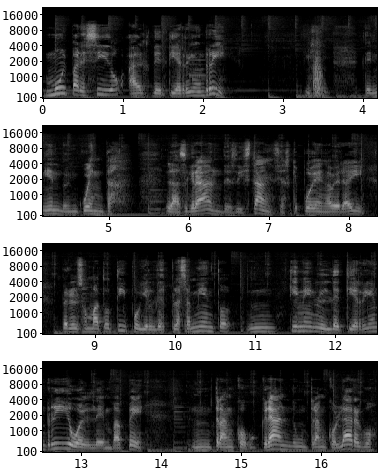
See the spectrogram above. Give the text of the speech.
muy parecido al de Thierry Henry. Teniendo en cuenta las grandes distancias que pueden haber ahí. Pero el somatotipo y el desplazamiento mm, tienen el de Thierry Henry o el de Mbappé. Un tranco grande, un tranco largo,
